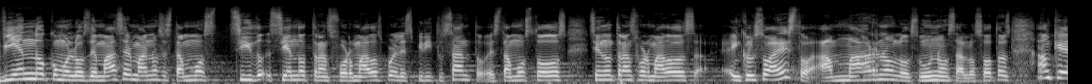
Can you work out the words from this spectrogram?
viendo como los demás hermanos estamos siendo transformados por el Espíritu Santo. Estamos todos siendo transformados incluso a esto, amarnos los unos a los otros. Aunque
